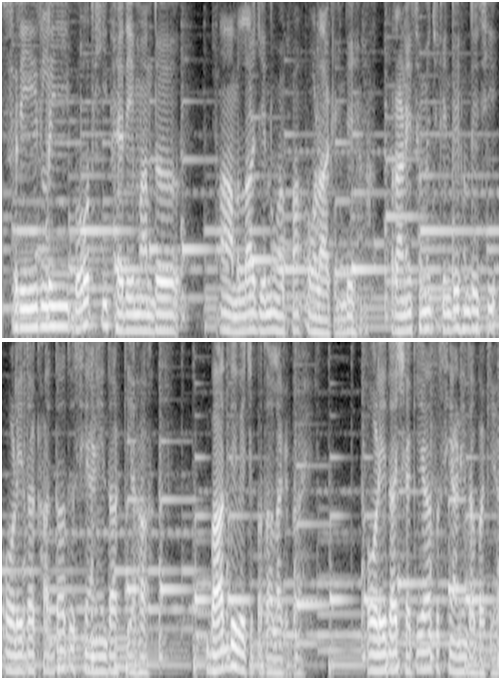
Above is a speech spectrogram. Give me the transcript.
ਸਰੀਰ ਲਈ ਬਹੁਤ ਹੀ ਫਾਇਦੇਮੰਦ ਆਮਲਾ ਜਿਹਨੂੰ ਆਪਾਂ ਔਲਾ ਕਹਿੰਦੇ ਹਾਂ। ਪੁਰਾਣੇ ਸਮੇਂ 'ਚ ਕਹਿੰਦੇ ਹੁੰਦੇ ਸੀ, ਔਲੇ ਦਾ ਖਾਦਾ ਤੇ ਸਿਆਣੇ ਦਾ ਕਿਹਾ। ਬਾਅਦ ਦੇ ਵਿੱਚ ਪਤਾ ਲੱਗਦਾ ਹੈ, ਔਲੇ ਦਾ ਛਕਿਆ ਤੇ ਸਿਆਣੇ ਦਾ ਬਕਿਆ।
